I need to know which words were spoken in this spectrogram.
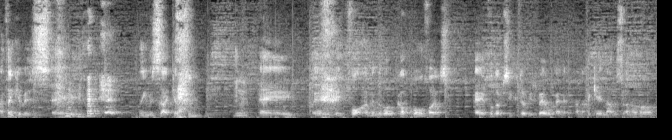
I think it was. Uh, I think it was Zack Gibson. Uh, uh, he fought him in the World Cup qualifiers uh, for WCPW as well, and, and again that was another,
